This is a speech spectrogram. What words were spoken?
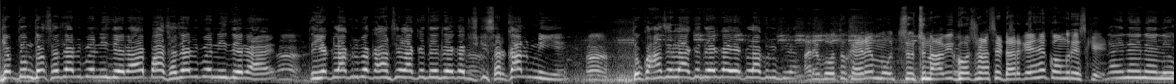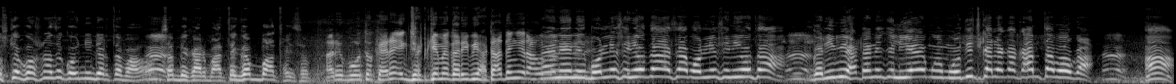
जब तुम दस हज़ार रुपये नहीं दे रहा है पाँच हज़ार रुपये नहीं दे रहा है हाँ। तो एक लाख रुपए कहाँ से लाके दे देगा जिसकी सरकार में नहीं है? हाँ। तो कहाँ से लाके देगा एक लाख रुपया? अरे वो तो कह रहे हैं चुनावी घोषणा से डर गए हैं कांग्रेस के। नहीं नहीं नहीं नहीं उसके घोषणा से कोई नहीं डरता भाव। हाँ। सब बेकार बात है गप बात है सब। अरे वो तो कह रहे हैं एक झटके में गरीबी हटा देंगे राहुल नहीं नहीं नहीं बोलने से नहीं होता ऐसा बोलने से नहीं होता। हाँ। गरीबी हटाने के लिए मोदी करेगा काम तब होगा। हाँ, हाँ।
